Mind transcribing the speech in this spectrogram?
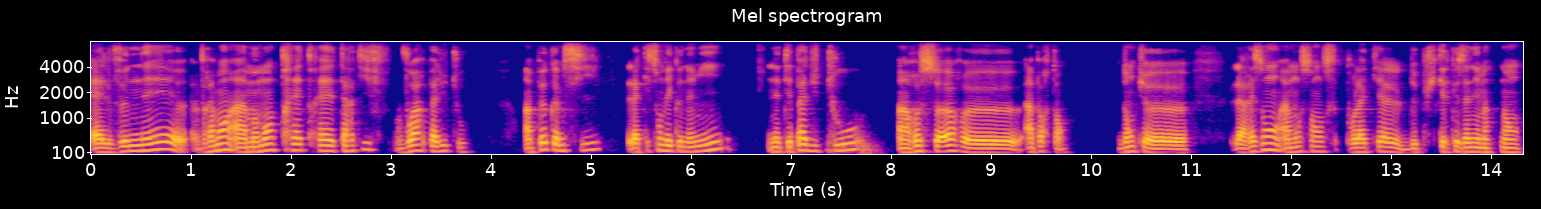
elle venait euh, vraiment à un moment très très tardif, voire pas du tout. Un peu comme si la question de l'économie n'était pas du tout un ressort euh, important. Donc la raison, à mon sens, pour laquelle depuis quelques années maintenant,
